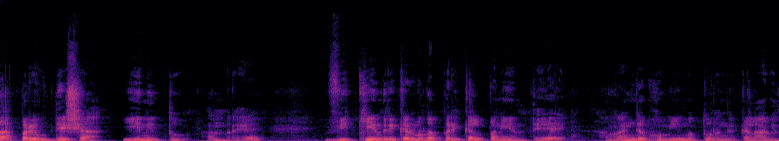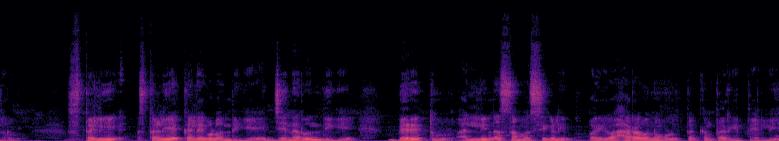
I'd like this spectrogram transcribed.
ತಾತ್ಪರ್ಯ ಉದ್ದೇಶ ಏನಿತ್ತು ಅಂದರೆ ವಿಕೇಂದ್ರೀಕರಣದ ಪರಿಕಲ್ಪನೆಯಂತೆ ರಂಗಭೂಮಿ ಮತ್ತು ರಂಗ ಕಲಾವಿದರು ಸ್ಥಳೀಯ ಸ್ಥಳೀಯ ಕಲೆಗಳೊಂದಿಗೆ, ಜನರೊಂದಿಗೆ ಬೆರೆತು ಅಲ್ಲಿನ ಸಮಸ್ಯೆಗಳಿಗೆ ಪರಿಹಾರವನ್ನು ಹುಡುಕ್ತಕ್ಕಂಥ ರೀತಿಯಲ್ಲಿ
